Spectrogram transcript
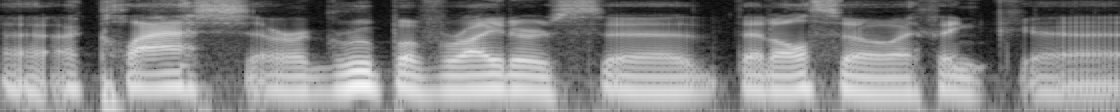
uh, a class or a group of writers uh, that also I think uh,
